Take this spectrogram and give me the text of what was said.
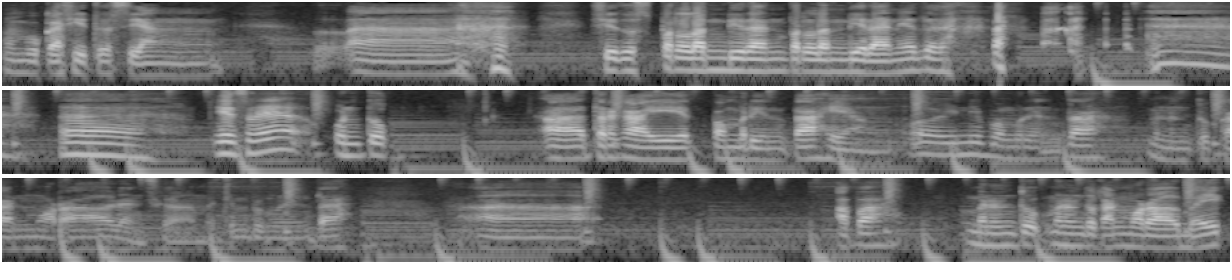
membuka situs yang uh, situs perlendiran-perlendiran itu. uh, ya sebenarnya untuk uh, terkait pemerintah yang oh ini pemerintah menentukan moral dan segala macam pemerintah uh, apa menentuk menentukan moral baik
